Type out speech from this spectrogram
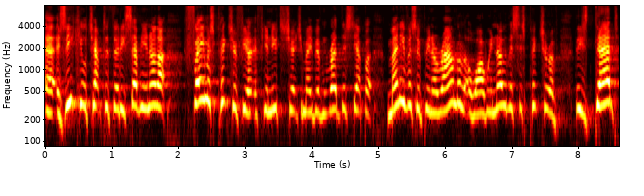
uh, Ezekiel chapter 37. You know that famous picture, if you're, if you're new to church, you maybe haven't read this yet, but many of us who've been around a little while, we know this is picture of these dead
